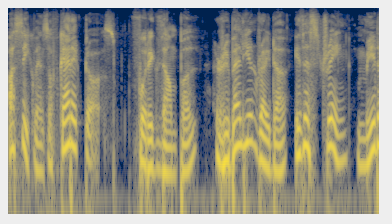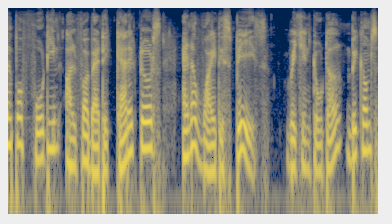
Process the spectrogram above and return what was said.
a sequence of characters. For example, Rebellion Rider is a string made up of 14 alphabetic characters and a white space, which in total becomes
